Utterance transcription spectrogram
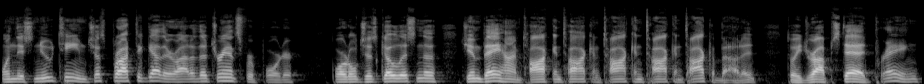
when this new team just brought together out of the transfer porter. Portal, just go listen to Jim Boeheim talk and talk and talk and talk and talk about it until he drops dead praying.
